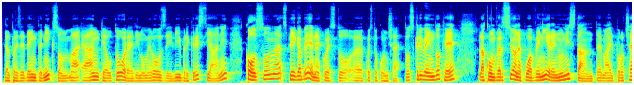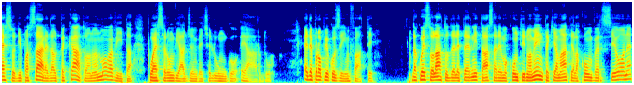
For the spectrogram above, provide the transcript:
del presidente Nixon, ma è anche autore di numerosi libri cristiani, Colson spiega bene questo, eh, questo concetto, scrivendo che la conversione può avvenire in un istante, ma il processo di passare dal peccato a una nuova vita può essere un viaggio invece lungo e arduo. Ed è proprio così, infatti. Da questo lato dell'eternità saremo continuamente chiamati alla conversione,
